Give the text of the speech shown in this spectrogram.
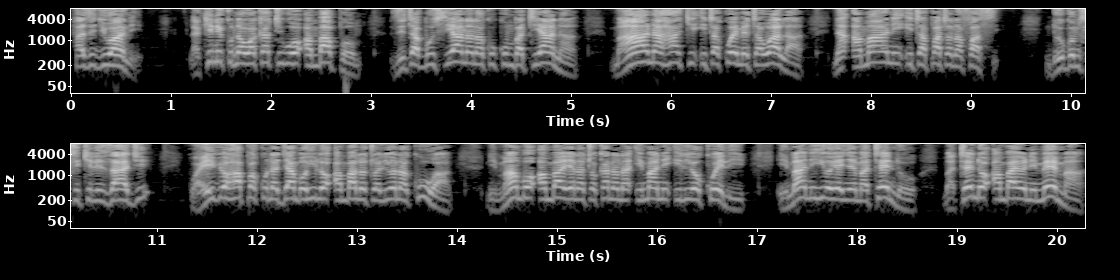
hazijuani. Lakini kuna wakati huo ambapo zitabusiana na kukumbatiana maana haki itakuwa imetawala na amani itapata nafasi. Ndugu msikilizaji kwa hivyo hapa kuna jambo hilo ambalo twaliona kuwa ni mambo ambayo yanatokana na imani iliyo kweli imani hiyo yenye matendo matendo ambayo ni mema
